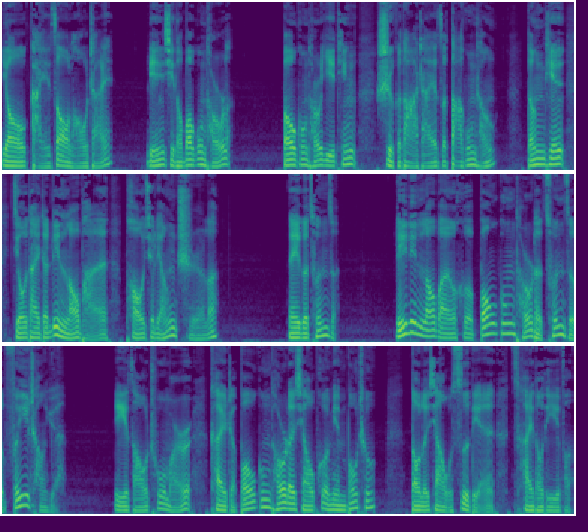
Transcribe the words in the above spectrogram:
要改造老宅，联系到包工头了。包工头一听是个大宅子、大工程，当天就带着林老板跑去量尺了。那个村子离林老板和包工头的村子非常远，一早出门，开着包工头的小破面包车，到了下午四点才到地方。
